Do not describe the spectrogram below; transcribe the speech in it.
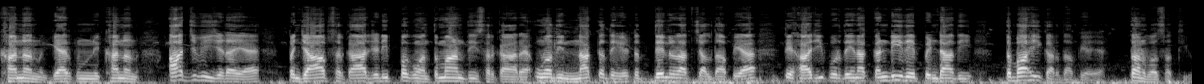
ਖਨਨ ਗੈਰ ਕਾਨੂੰਨੀ ਖਾਨਨ। ਅੱਜ ਵੀ ਜਿਹੜਾ ਹੈ, ਪੰਜਾਬ ਸਰਕਾਰ ਜਿਹੜੀ ਭਗਵੰਤ ਮਾਨ ਦੀ ਸਰਕਾਰ ਹੈ, ਉਹਨਾਂ ਦੀ ਨੱਕ ਦੇ ਹੇਠ ਦਿਨ ਰਾਤ ਚੱਲਦਾ ਪਿਆ ਤੇ ਹਾਜੀਪੁਰ ਦੇ ਇਹਨਾਂ ਕੰਢੀ ਦੇ ਪਿੰਡਾਂ ਦੀ ਤਬਾਹੀ ਕਰਦਾ ਪਿਆ ਹੈ। ਧੰਨਵਾਦ ਸਾਥੀਓ।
